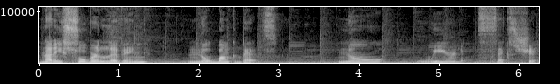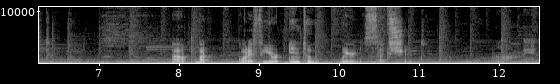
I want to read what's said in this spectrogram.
not a sober living, no bunk beds, no weird sex shit. Uh, but what if you're into weird sex shit? Oh man.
